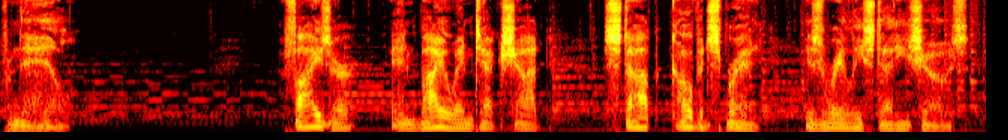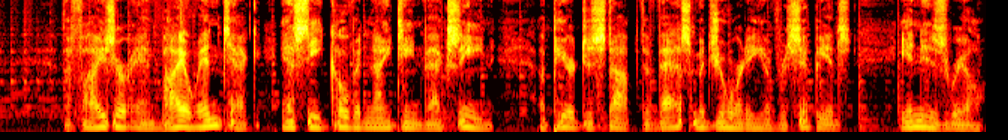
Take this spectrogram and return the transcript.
from the Hill. Pfizer and BioNTech shot stop COVID spread, Israeli study shows. The Pfizer and BioNTech SC COVID 19 vaccine appeared to stop the vast majority of recipients in Israel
